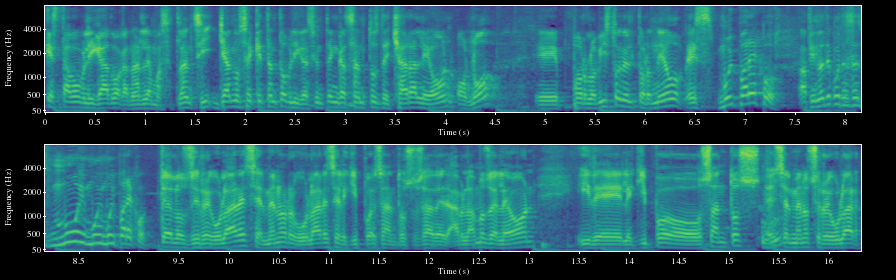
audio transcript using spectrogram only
estaba obligado a ganarle a Mazatlán. Sí, ya no sé qué tanta obligación tenga Santos de echar a León o no. Eh, por lo visto en el torneo es muy parejo. A final de cuentas es muy, muy, muy parejo. De los irregulares, el menos regular es el equipo de Santos. O sea, hablamos de León y del equipo Santos, es el menos irregular.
